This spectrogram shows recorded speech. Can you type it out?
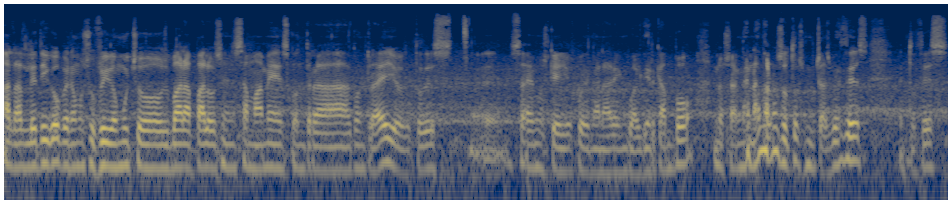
al Atlético, pero hemos sufrido muchos varapalos en San Mamés contra, contra ellos. Entonces, eh, sabemos que ellos pueden ganar en cualquier campo. Nos han ganado a nosotros muchas veces. Entonces,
